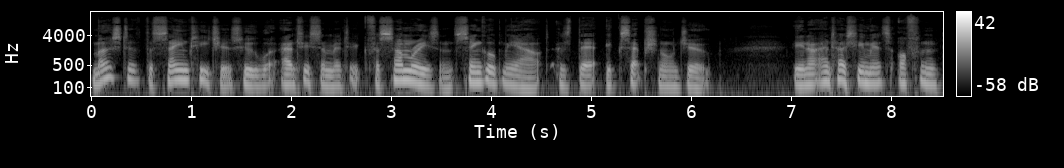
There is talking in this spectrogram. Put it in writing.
Most of the same teachers who were anti Semitic, for some reason, singled me out as their exceptional Jew. You know, anti Semites often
